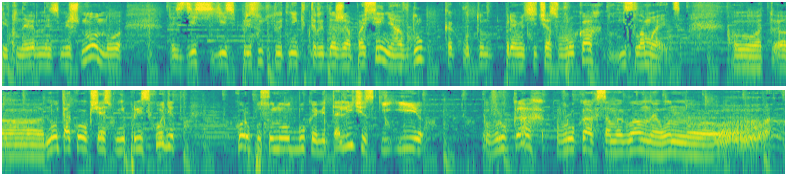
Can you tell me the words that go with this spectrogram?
это, наверное, смешно, но здесь есть, присутствуют некоторые даже опасения, а вдруг, как вот он прямо сейчас в руках и сломается. Вот. Э, ну, такого, к счастью, не происходит. Корпус у ноутбука металлический и в руках, в руках самое главное, он э,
